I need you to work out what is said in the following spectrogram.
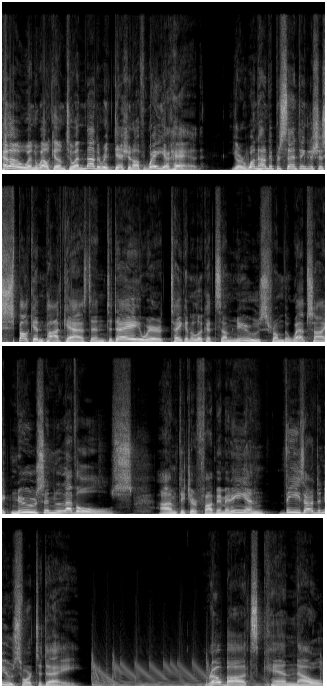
Hello and welcome to another edition of Way Ahead, your 100% English spoken podcast. And today we're taking a look at some news from the website News and Levels. I'm teacher Fabio Mini, and these are the news for today. Robots can now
